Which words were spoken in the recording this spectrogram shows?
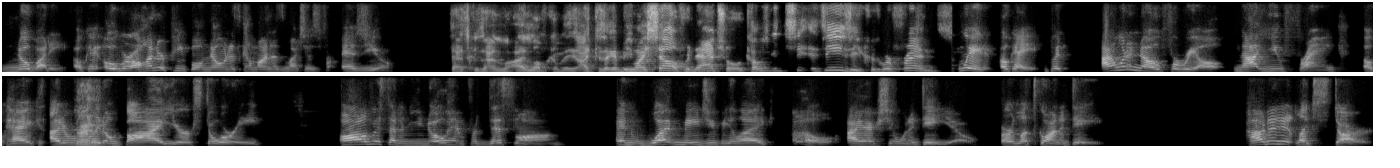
nobody. Okay. Over 100 people, no one has come on as much as as you. That's because I, lo- I love coming because I, can be myself. We're natural. It comes. It's, it's easy because we're friends. Wait, okay, but I want to know for real, not you, Frank, okay? Because I don't really don't buy your story. All of a sudden, you know him for this long, and what made you be like, oh, I actually want to date you, or let's go on a date? How did it like start?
